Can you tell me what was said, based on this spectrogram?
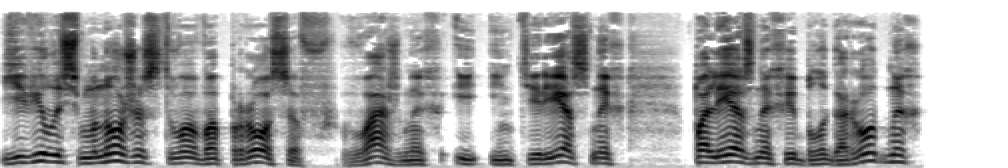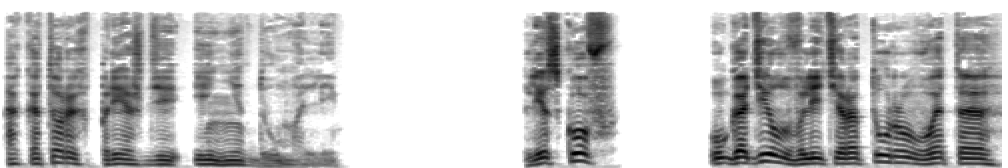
явилось множество вопросов, важных и интересных, полезных и благородных, о которых прежде и не думали. Лесков угодил в литературу в это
